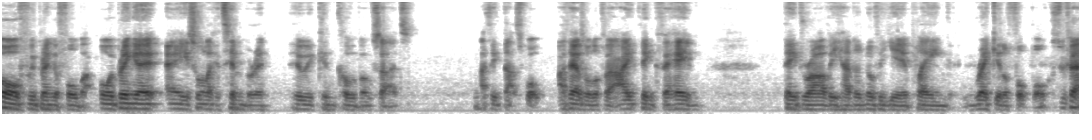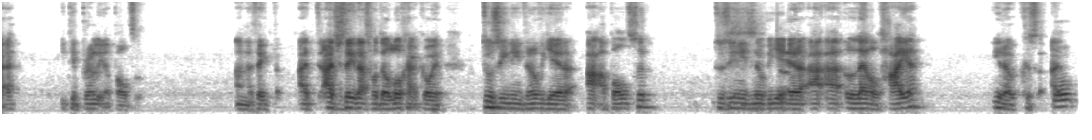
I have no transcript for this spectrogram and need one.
or if we bring a fullback, or we bring a, a someone like a Timber in who he can cover both sides. I think that's what I think that's what we'll look for. I think for him, they'd rather he had another year playing regular football. Because to be fair, he did brilliant at Bolton, and I think I, I just think that's what they'll look at. Going, does he need another year at a Bolton? Does he need another year at, a level higher? You know, because Well,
